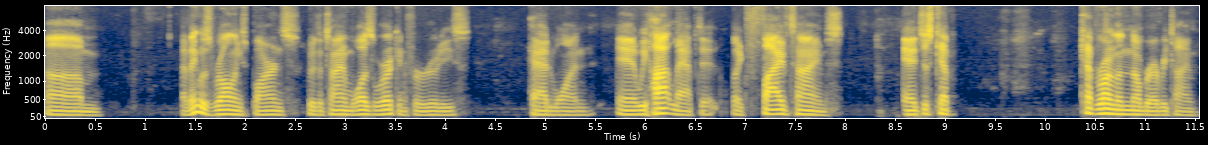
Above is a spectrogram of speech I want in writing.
Um, I think it was Rawlings Barnes, who at the time was working for Rudy's, had one, and we hot lapped it like five times, and it just kept kept running the number every time.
